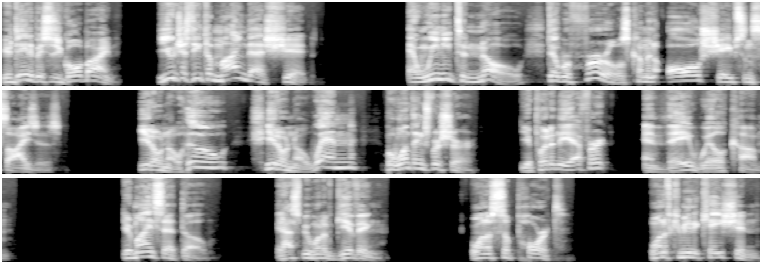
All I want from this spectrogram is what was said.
Your database is your gold mine. You just need to mine that shit. And we need to know that referrals come in all shapes and sizes. You don't know who, you don't know when, but one thing's for sure you put in the effort and they will come. Your mindset, though, it has to be one of giving, one of support, one of communication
